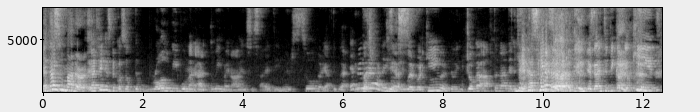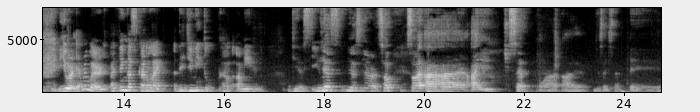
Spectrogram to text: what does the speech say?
I it doesn't matter. I think it's because of the role we women are doing right now in society. We're so very active. We're everywhere. Basically, yes. we're working. We're doing yoga after that, and Yes. you have kids, you're, you're going to pick up your kids. You're everywhere. I think that's kind of like. Did you need to kind of? I mean, Yes, You- yes, yes, yeah. So, so I, I, I said, or I, yes, I said, uh,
